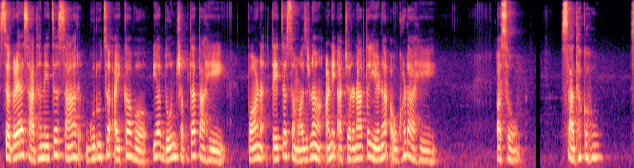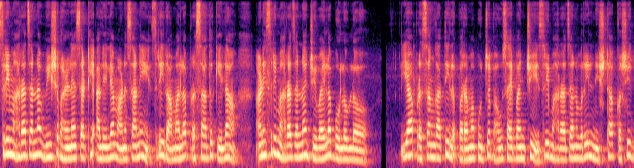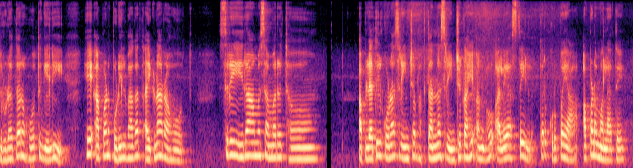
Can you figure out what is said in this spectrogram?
सगळ्या साधनेचं सार गुरुचं ऐकावं या दोन शब्दात आहे. पण तेचं समजणं आणि आचरणात येणं अवघड आहे. असो. साधक हो. श्री महाराजांना विष घालण्यासाठी आलेल्या माणसाने श्रीरामाला प्रसाद केला आणि श्री महाराजांना जेवायला बोलवलं. या प्रसंगातील परमपूज्य भाऊसाहेबांची श्री महाराजांवरील निष्ठा कशी दृढतर होत गेली हे आपण पुढील भागात ऐकणार आहोत. श्रीराम समर्थ. आपल्यातील कोणा श्रींच्या भक्तांना श्रींचे काही अनुभव आले असतील तर कृपया आपण मला ते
